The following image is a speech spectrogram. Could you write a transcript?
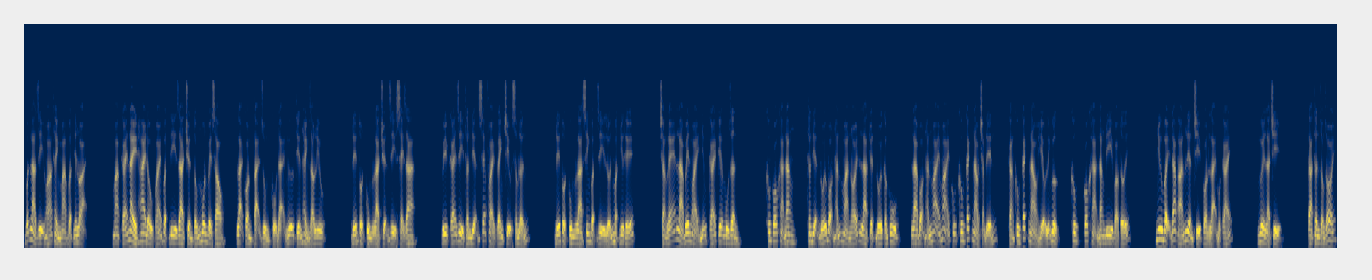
vẫn là dị hóa thành ma vật nhân loại. Mà cái này hai đầu quái vật đi ra truyền tống môn về sau lại còn tại dùng cổ đại ngữ tiến hành giao lưu. Đến tột cùng là chuyện gì xảy ra? Vì cái gì thần điện sẽ phải gánh chịu xâm lấn? Đến tột cùng là sinh vật gì lớn mật như thế? Chẳng lẽ là bên ngoài những cái kia ngu dân? Không có khả năng, thần điện đối bọn hắn mà nói là tuyệt đối cấm khu, là bọn hắn mãi mãi cũng không cách nào chạm đến, càng không cách nào hiểu lĩnh vực, không có khả năng đi vào tới. Như vậy đáp án liền chỉ còn lại một cái. Người là chỉ, tà thần dòng dõi.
